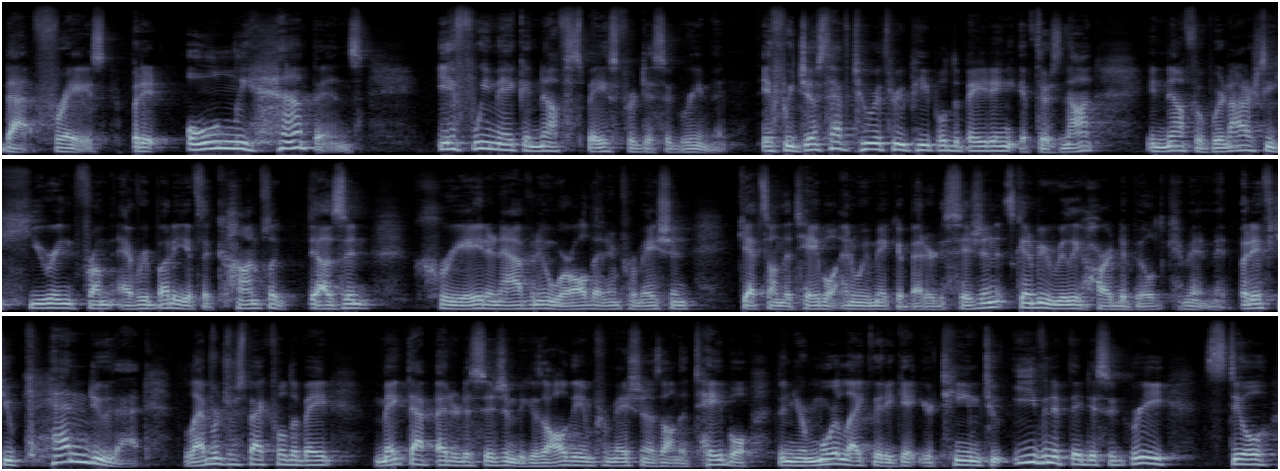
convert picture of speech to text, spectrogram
that phrase, but it only happens if we make enough space for disagreement. If we just have two or three people debating, if there's not enough, if we're not actually hearing from everybody, if the conflict doesn't create an avenue where all that information gets on the table and we make a better decision, it's going to be really hard to build commitment. But if you can do that, leverage respectful debate, make that better decision because all the information is on the table, then you're more likely to get your team to, even if they disagree, still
